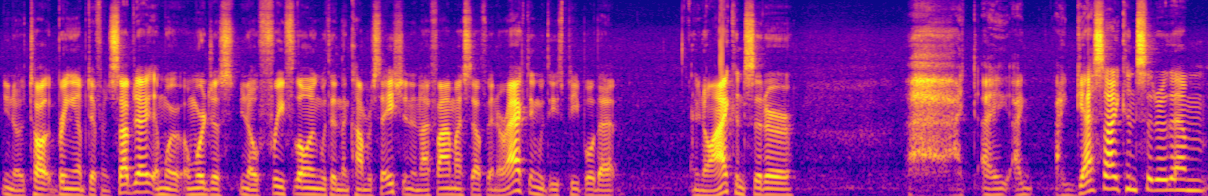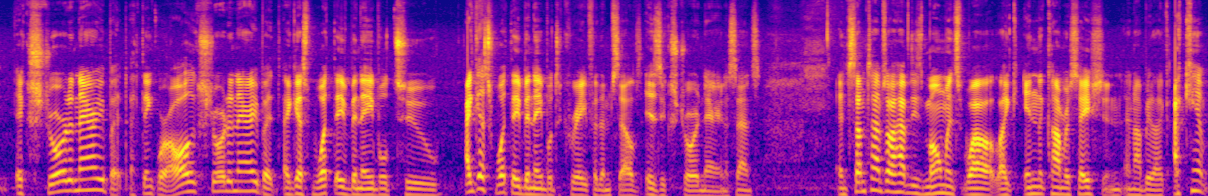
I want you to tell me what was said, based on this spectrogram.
you know, talk, bringing up different subjects, and we're and we're just, you know, free flowing within the conversation. And I find myself interacting with these people that you know, I consider, I, I, I, guess I consider them extraordinary, but I think we're all extraordinary. But I guess what they've been able to, I guess what they've been able to create for themselves is extraordinary in a sense. And sometimes I'll have these moments while, like, in the conversation, and I'll be like, I can't,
